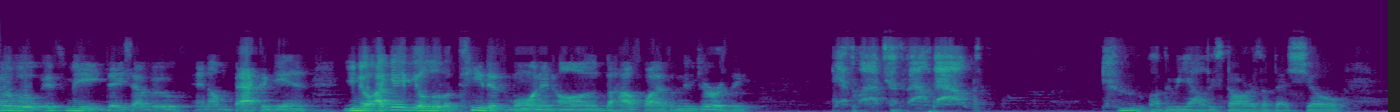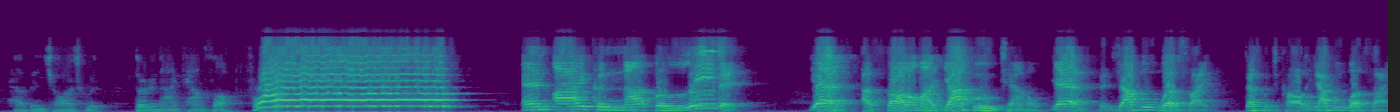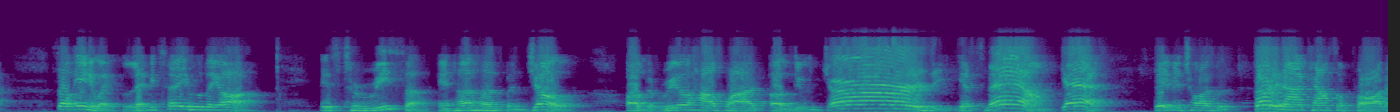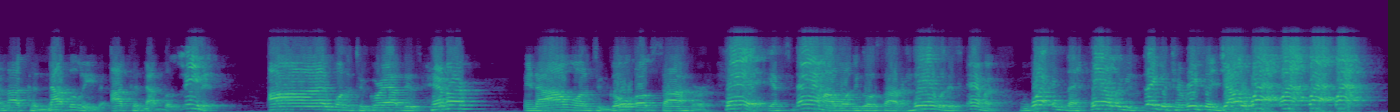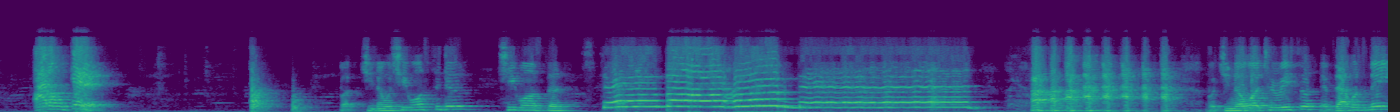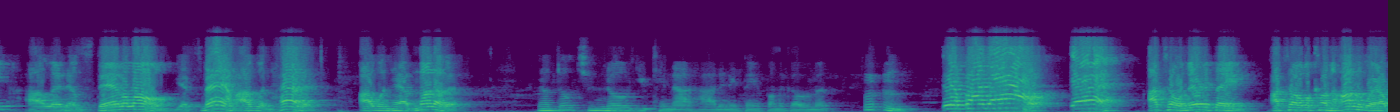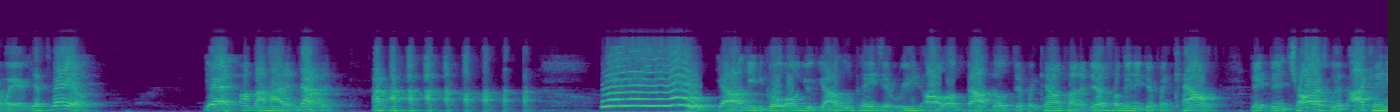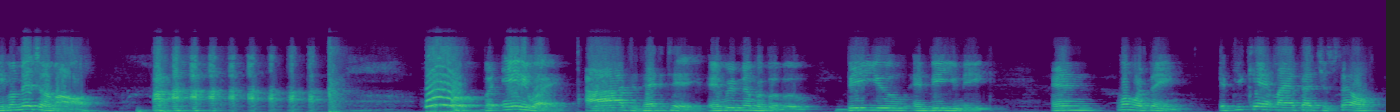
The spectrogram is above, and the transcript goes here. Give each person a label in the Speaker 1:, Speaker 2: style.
Speaker 1: It's me, Deja Vu, and I'm back again. You know, I gave you a little tea this morning on the Housewives of New Jersey. Guess what I just found out? Two of the reality stars of that show have been charged with 39 counts of fraud! And I could not believe it! Yes, I saw it on my Yahoo channel. Yes, the Yahoo website. That's what you call it, Yahoo website. So anyway, let me tell you who they are. It's Teresa and her husband Joe of the Real Housewives of New Jersey. Yes, ma'am. Yes. They've been charged with 39 counts of fraud, and I could not believe it. I could not believe it. I wanted to grab this hammer, and I wanted to go upside her head. Yes, ma'am, I wanted to go upside her head with this hammer. What in the hell are you thinking, Teresa and Joe? What, what, what, what? I don't get it. But you know what she wants to do? She wants to stand by her man. but you know what, Teresa? If that was me, I'd let him stand alone. Yes, ma'am, I wouldn't have it. I wouldn't have none of it. Now, don't you know you cannot hide anything from the government? Mm-mm. They'll find out. Yes. I tell them everything. I tell them what kind of underwear I wear. Yes, ma'am. Yes, I'm not hiding nothing. Y'all need to go on your Yahoo page and read all about those different counts on it. There's so many different counts they've been charged with, I can't even mention them all. But anyway, I just had to tell you. And remember, boo-boo, be you and be unique. And one more thing. If you can't laugh at yourself,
